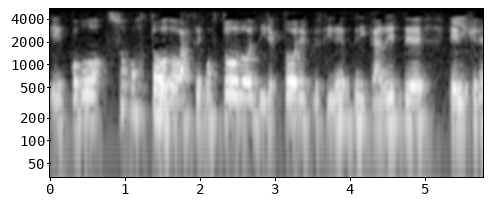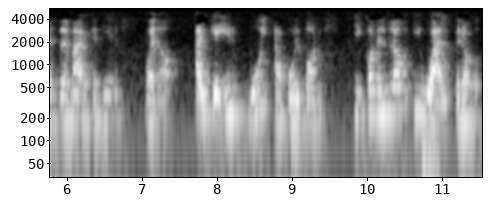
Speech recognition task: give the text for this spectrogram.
Eh, como somos todo, hacemos todo, el director, el presidente, el cadete, el gerente de marketing, bueno, hay que ir muy a pulmón. Y con el blog igual, pero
